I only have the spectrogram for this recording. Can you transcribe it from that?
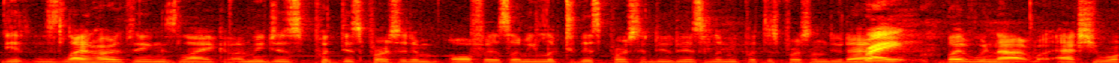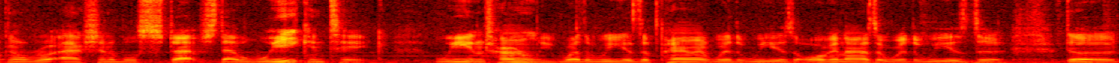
these lighthearted things like let me just put this person in office, let me look to this person do this, let me put this person to do that. Right. But we're not actually working on real actionable steps that we can take. We internally, whether we as a parent, whether we as an organizer, whether we as the the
